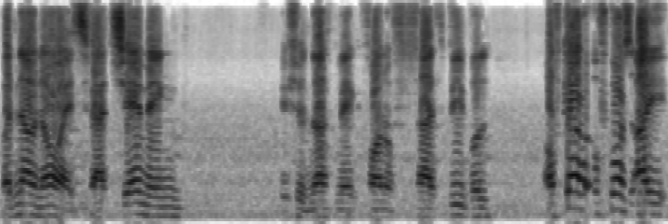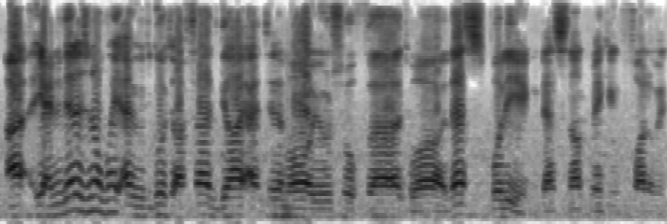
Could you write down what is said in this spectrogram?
But now, no, it's fat shaming. You should not make fun of fat people. Of course, of course, I, I يعني there is no way I would go to a fat guy and tell him, "Oh, you're so fat." Wow, that's bullying. That's not making fun of it.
